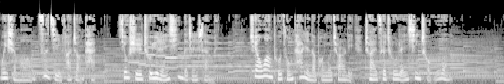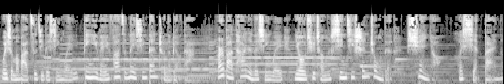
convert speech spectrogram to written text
为什么自己发状态，就是出于人性的真善美，却要妄图从他人的朋友圈里揣测出人性丑恶呢？为什么把自己的行为定义为发自内心单纯的表达，而把他人的行为扭曲成心机深重的炫耀和显摆呢？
